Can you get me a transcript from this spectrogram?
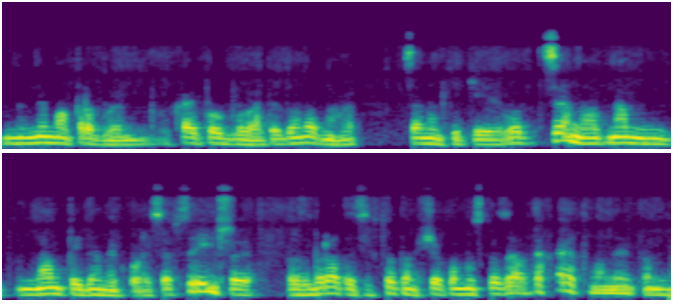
нема проблем. Хай побувати один одного. Це нам тільки, от це нам, нам, нам піде на користь. А все інше розбиратися, хто там що кому сказав, та хай вони там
